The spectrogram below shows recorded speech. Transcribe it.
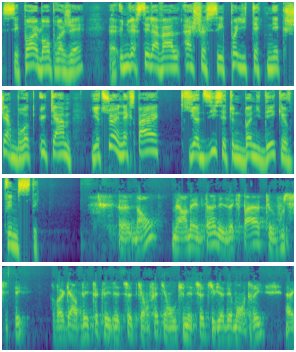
c'est pas un bon projet. Euh, Université Laval, HEC, Polytechnique, Sherbrooke, UCAM. Y a-tu un expert qui a dit c'est une bonne idée que vous pouvez me citer? non, mais en même temps, les experts que vous citez Regardez toutes les études qu'ils ont faites. Ils n'ont aucune étude qui vient démontrer euh,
